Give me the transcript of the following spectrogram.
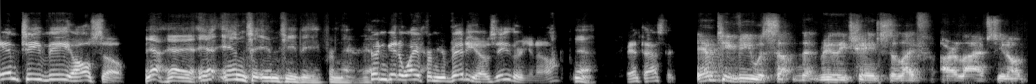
MTV also Yeah, yeah, yeah. In- into MTV from there. Yeah. couldn't get away from your videos either. You know. Yeah. Fantastic. MTV was something that really changed the life our lives. You know,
